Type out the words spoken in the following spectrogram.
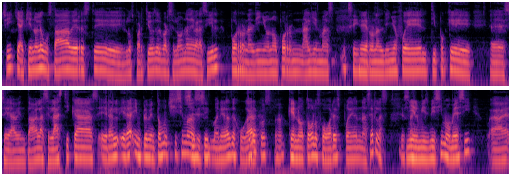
Sí, que a quien no le gustaba ver este los partidos del Barcelona de Brasil por Ronaldinho, no por alguien más. Sí. Eh, Ronaldinho fue el tipo que eh, se aventaba las elásticas, era, era implementó muchísimas Sí, sí, sí. maneras de jugar Trucos, que no todos los jugadores pueden hacerlas. Exacto. Ni el mismísimo Messi ha,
